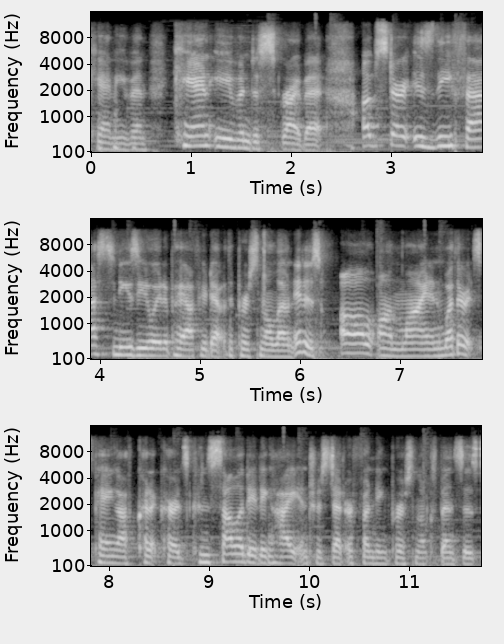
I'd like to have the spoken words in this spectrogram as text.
Can't even can't even describe it. Upstart is the fast and easy way to pay off your debt with a personal loan. It is all online and whether it's paying off credit cards, consolidating high interest debt or funding personal expenses,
